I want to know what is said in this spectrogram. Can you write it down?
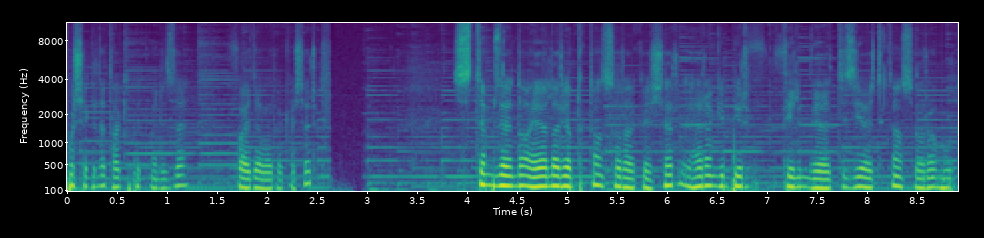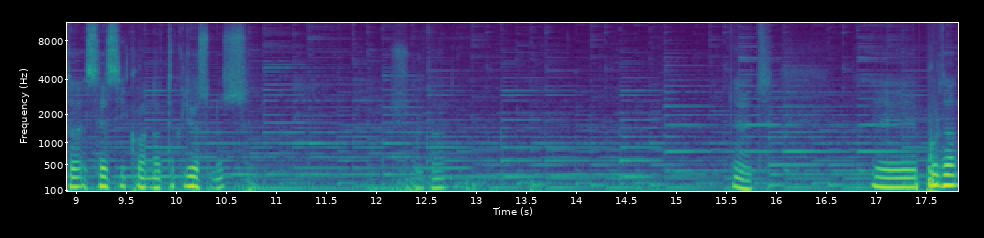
bu şekilde takip etmenizde fayda var arkadaşlar. Sistem üzerinde ayarlar yaptıktan sonra arkadaşlar herhangi bir film veya diziyi açtıktan sonra burada ses ikonuna tıklıyorsunuz. Şuradan. Evet. Ee, buradan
